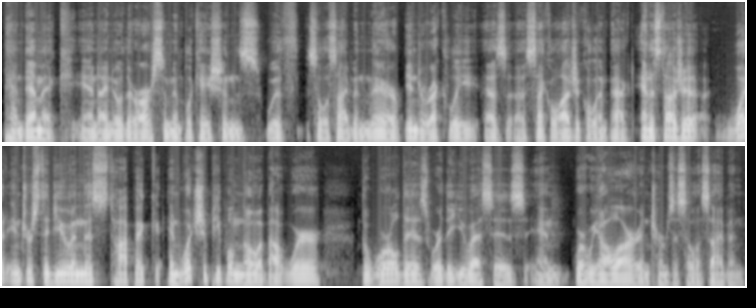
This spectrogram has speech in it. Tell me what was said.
pandemic, and I know there are some implications with psilocybin there indirectly as a psychological impact. Anastasia, what interested you in this topic, and what should people know about where the world is, where the U.S. is, and where we all are in terms of psilocybin?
